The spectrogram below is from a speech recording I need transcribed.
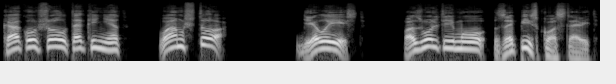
Как ушел, так и нет. Вам что?» «Дело есть. Позвольте ему записку оставить».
